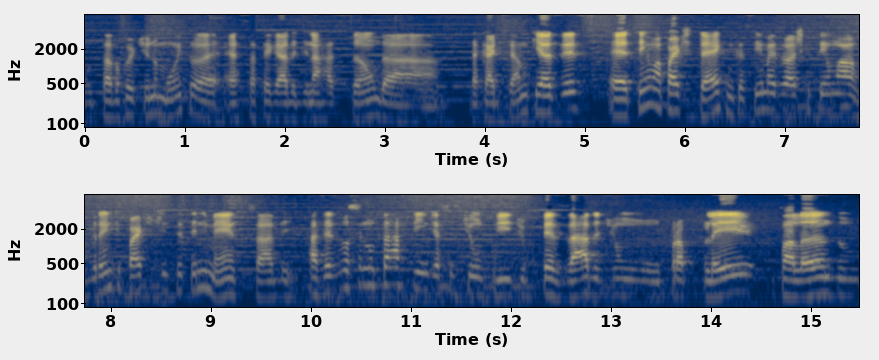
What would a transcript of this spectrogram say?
eu tava curtindo muito é, essa pegada de narração da da Card Film, que às vezes é, tem uma parte técnica, assim, mas eu acho que tem uma grande parte de entretenimento, sabe? Às vezes você não tá afim de assistir um vídeo pesado de um pro player falando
